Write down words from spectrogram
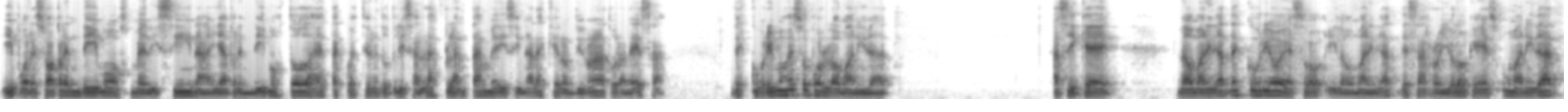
y por eso aprendimos medicina y aprendimos todas estas cuestiones de utilizar las plantas medicinales que nos dio la naturaleza. Descubrimos eso por la humanidad. Así que La humanidad descubrió eso y la humanidad desarrolló lo que es humanidad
